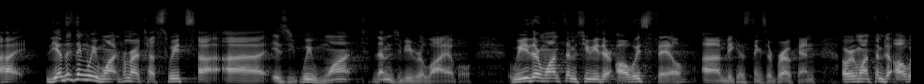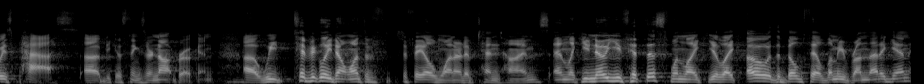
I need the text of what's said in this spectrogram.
Uh, the other thing we want from our test suites uh, uh, is we want them to be reliable. We either want them to either always fail uh, because things are broken, or we want them to always pass uh, because things are not broken. Uh, we typically don't want them to fail one out of 10 times. And like you know you've hit this when like you're like, oh, the build failed, let me run that again.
